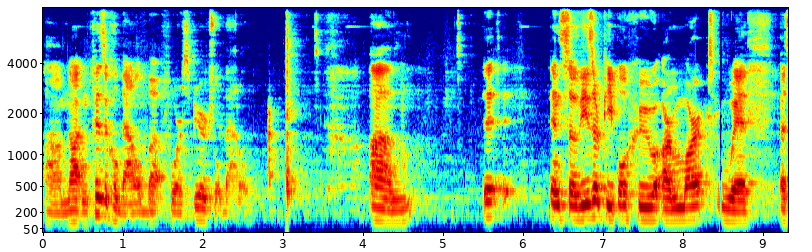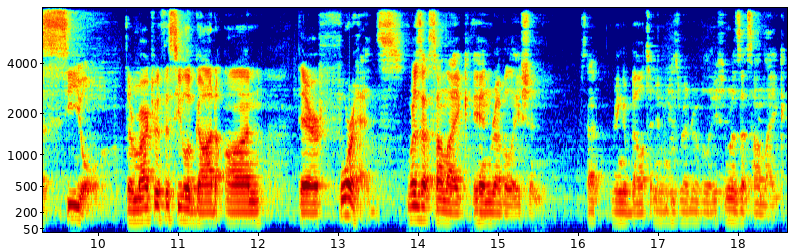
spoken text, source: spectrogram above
um, not in physical battle, but for spiritual battle. Um, it, and so these are people who are marked with a seal. They're marked with the seal of God on their foreheads. What does that sound like in Revelation? Does that ring a bell to anyone who's read Revelation? What does that sound like?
